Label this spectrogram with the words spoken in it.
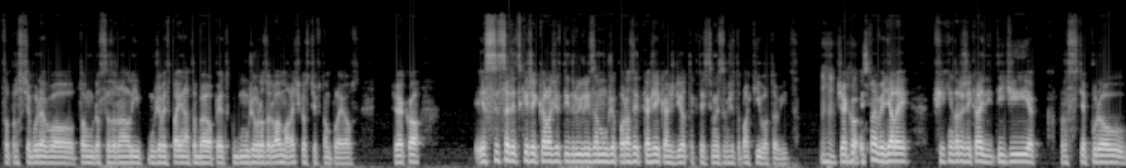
to prostě bude o tom, kdo se zrovna líp může vyspat i na to BO5, můžou rozhodovat maličkosti v tom playoffs. Že jako, jestli se vždycky říkalo, že v té druhé lize může porazit každý každý, tak teď si myslím, že to platí o to víc. Mm-hmm. Že jako mhm. jsme viděli, všichni tady říkali DTG, jak prostě půjdou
